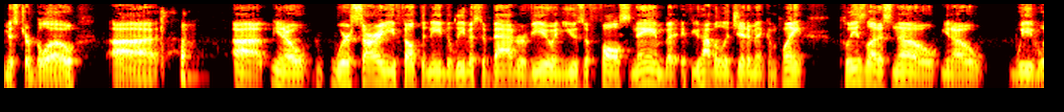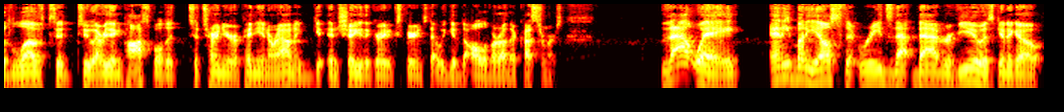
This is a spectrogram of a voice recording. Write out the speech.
Mr. Blow. Uh, uh, you know, we're sorry you felt the need to leave us a bad review and use a false name. But if you have a legitimate complaint, please let us know. You know, we would love to do everything possible to, to turn your opinion around and, get, and show you the great experience that we give to all of our other customers. That way, anybody else that reads that bad review is going to go,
